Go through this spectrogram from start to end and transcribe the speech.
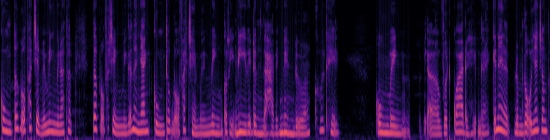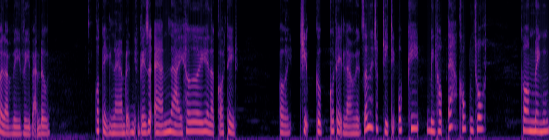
cùng tốc độ phát triển với mình mình nói thật tốc độ phát triển của mình rất là nhanh cùng tốc độ phát triển với mình có thể đi với đường dài với mình được. Có thể cùng mình uh, vượt qua được những cái cái này là đồng đội nhé chứ không phải là vì vì bạn đời. Có thể làm được những cái dự án dài hơi hay là có thể ở uh, chịu cực có thể làm việc rất là chăm chỉ thì ok mình hợp tác không thôi. Còn mình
